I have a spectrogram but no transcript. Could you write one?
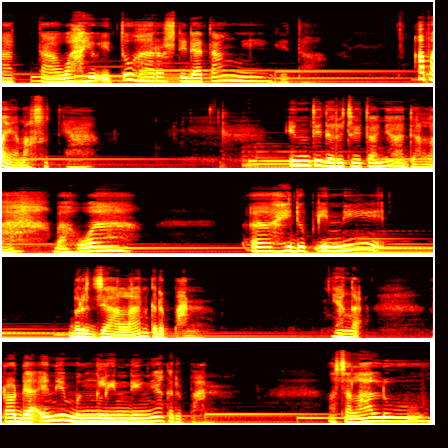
atau wahyu itu harus didatangi gitu apa ya maksudnya inti dari ceritanya adalah bahwa uh, hidup ini berjalan ke depan. Ya enggak? Roda ini mengelindingnya ke depan. Masa lalu,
